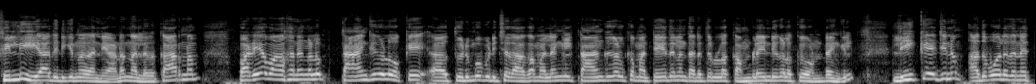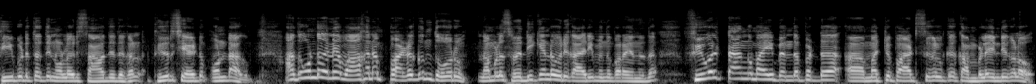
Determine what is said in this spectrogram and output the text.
ഫില്ല് ചെയ്യാതിരിക്കുന്നത് തന്നെയാണ് നല്ലത്. കാരണം പഴയ വാഹനങ്ങളും ടാങ്കുകളും ഒക്കെ തുരുമ്പ് പിടിച്ചതാകാം. അല്ലെങ്കിൽ ടാങ്കുകൾക്ക് മറ്റേതെങ്കിലും തരത്തിലുള്ള കംപ്ലൈന്റുകളൊക്കെ ഉണ്ടെങ്കിൽ ലീക്കേജിനും അതുപോലെ തന്നെ തീപിടുത്തത്തിനുള്ള ഒരു സാധ്യതകൾ തീർച്ചയായിട്ടും ഉണ്ടാകും. അതുകൊണ്ട് തന്നെ വാഹനം പഴകും തോറും നമ്മൾ ശ്രദ്ധിക്കേണ്ട ഒരു കാര്യം എന്ന് പറയുന്നത് ഫ്യുവൽ ടാങ്കുമായി ബന്ധപ്പെട്ട് ആ, മറ്റു പാർട്സുകൾക്ക് കംപ്ലൈന്റുകളോ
